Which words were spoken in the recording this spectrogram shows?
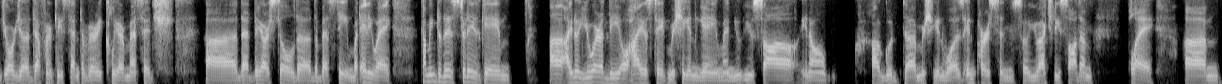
Georgia definitely sent a very clear message uh, that they are still the, the best team. But anyway, coming to this today's game, uh, I know you were at the Ohio State Michigan game, and you you saw you know how good uh, Michigan was in person. So you actually saw them play. Um,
